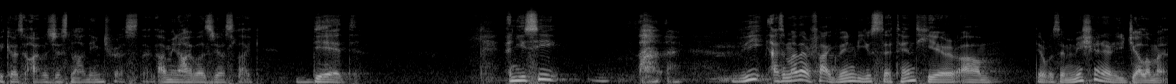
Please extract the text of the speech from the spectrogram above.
because I was just not interested. I mean, I was just like dead. And you see, we, as a matter of fact, when we used to attend here, um, there was a missionary gentleman.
